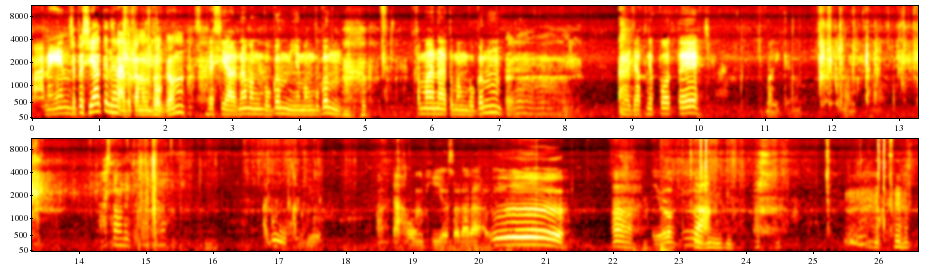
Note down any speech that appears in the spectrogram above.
panen. Spesial kan sana tuh ka Mang Bogem. Spesialna Mang Bogem, ya Mang Bogem. Ke mana tuh Mang Bogem? Diajak nyepot teh. Balik. Aduh, kieu. Ah, dahong kieu saudara. Uh. Ah, ayo. Nah.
